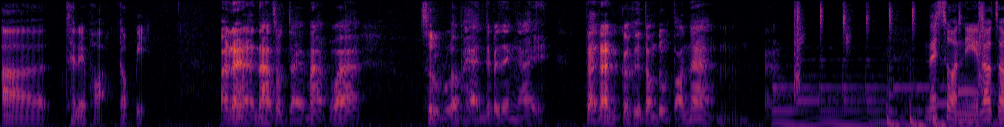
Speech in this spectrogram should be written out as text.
เอ่อ teleport ก็ปิดอันนั้นน่าสนใจมากว่าสรุปแล้วแผนจะเป็นยังไง แต่นั่นก็คือต้องดูตอนหน้า ในส่วนนี้เราจะ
